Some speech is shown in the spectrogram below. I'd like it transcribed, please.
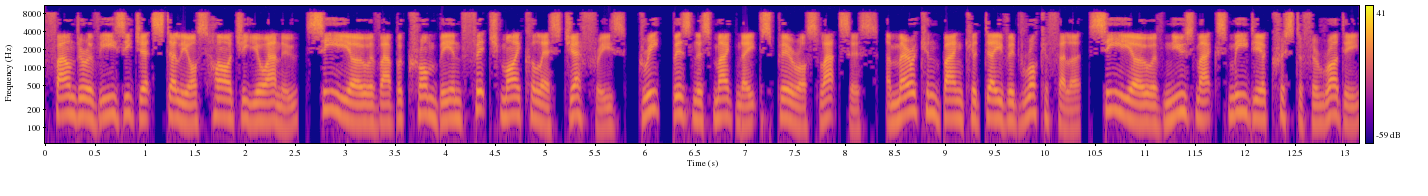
founder of EasyJet Stelios Haji Ioannou, CEO of Abercrombie & Fitch Michael S. Jeffries, Greek business magnate Spiros Latsis, American banker David Rockefeller, CEO of Newsmax Media Christopher Ruddy,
